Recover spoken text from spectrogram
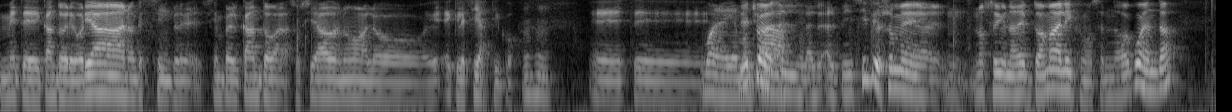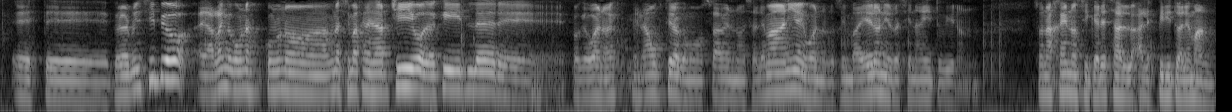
mete canto gregoriano, que es siempre, siempre el canto asociado ¿no? a lo e- eclesiástico. Este, Bueno, y el de hecho, al- al principio yo me, no soy un adepto a Malik, como se han dado cuenta. Este, pero al principio eh, arranca con, unas, con uno- unas imágenes de archivo de Hitler, eh, porque bueno, es- en Austria, como saben, no es Alemania, y bueno, los invadieron y recién ahí tuvieron. Son ajenos, si querés, al, al espíritu alemán.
